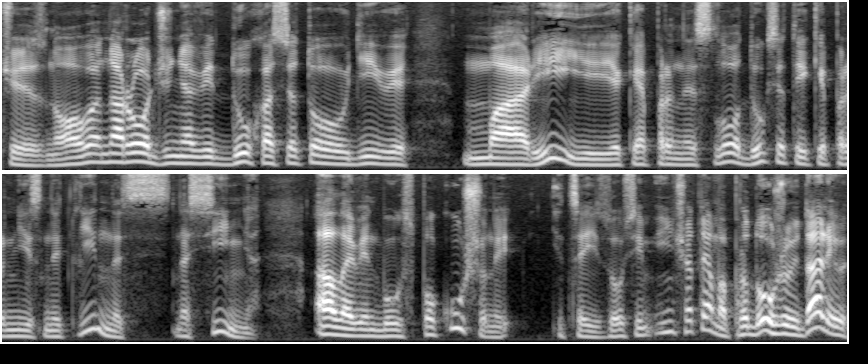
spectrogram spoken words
через нове народження від Духа Святого в Діві Марії, яке принесло Дух Святий, яке приніс нетлінне насіння. Але він був спокушений. І це і зовсім інша тема. Продовжую далі.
